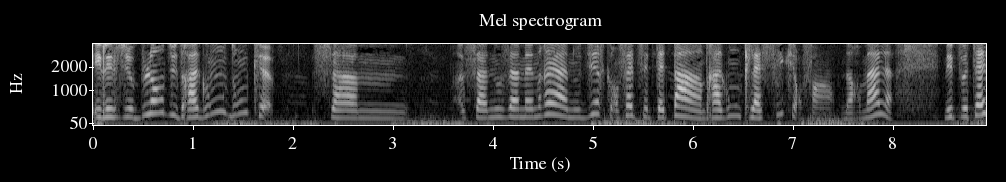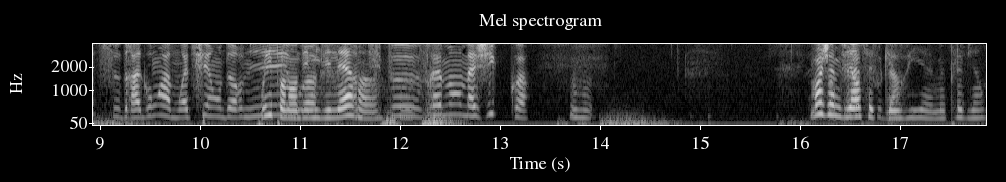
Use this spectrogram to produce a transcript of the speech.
Et les yeux blancs du dragon, donc ça, ça nous amènerait à nous dire qu'en fait c'est peut-être pas un dragon classique, enfin normal, mais peut-être ce dragon à moitié endormi. Oui, pendant des millénaires. Un petit peu hmm. vraiment magique, quoi. Hmm. Moi j'aime bien cette théorie, elle me plaît bien.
